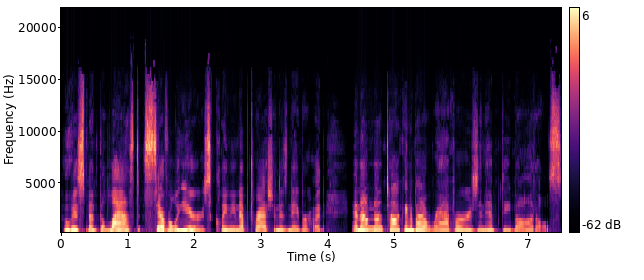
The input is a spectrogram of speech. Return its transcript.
who has spent the last several years cleaning up trash in his neighborhood. And I'm not talking about wrappers and empty bottles.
